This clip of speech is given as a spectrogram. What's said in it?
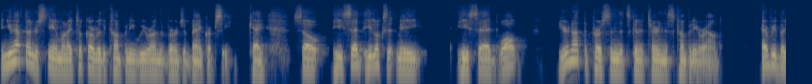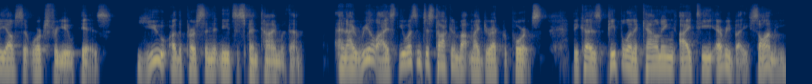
and you have to understand when I took over the company, we were on the verge of bankruptcy. Okay. So he said, he looks at me, he said, Walt, you're not the person that's going to turn this company around. Everybody else that works for you is. You are the person that needs to spend time with them. And I realized he wasn't just talking about my direct reports because people in accounting, IT, everybody saw me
